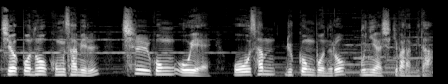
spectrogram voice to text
지역번호 031-705-5360번으로 문의하시기 바랍니다.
